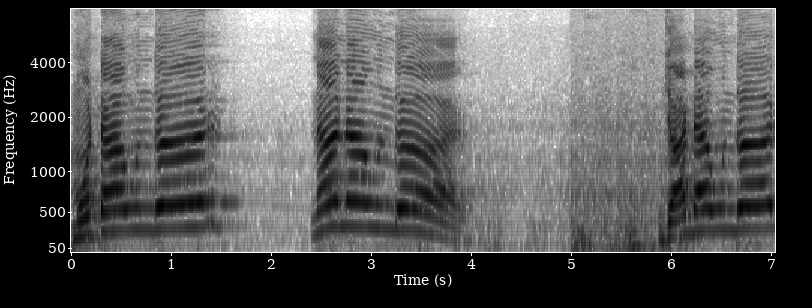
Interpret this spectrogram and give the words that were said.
મોટા ઉંદર, નાના ઉંદર. જાડા ઉંદર,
